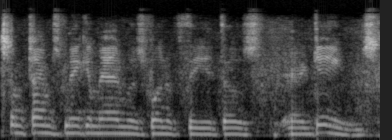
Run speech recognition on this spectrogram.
sometimes Mega Man was one of the those uh, games.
